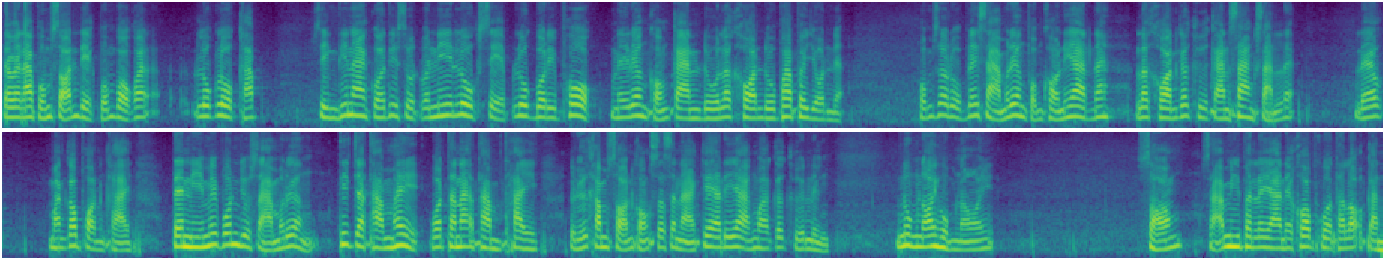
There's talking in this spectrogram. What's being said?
แต่เวลาผมสอนเด็กผมบอกว่าลูกๆครับ สิ่งที่น่ากลัวที่สุดวันนี้ลูกเสพลูกบริโภค ในเรื่องของการดูละครดูภาพยนตร์เนี่ย ผมสรุปได้สามเรื่องผมขออนุญาตนะ ละครก็คือการสร้างสรรค์และแล้วมันก็ผ่อนคลาย แต่หนีไม่พ้นอยู่สามเรื่อง ที่จะทำให้วัฒนธรรมไทย หรือคำสอนของศาสนาแก้ได้ยากมากก็คือหนึ่งนุ่งน้อยห่มน้อยสองสามีภรรยาในครอบครัวทะเลาะกัน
